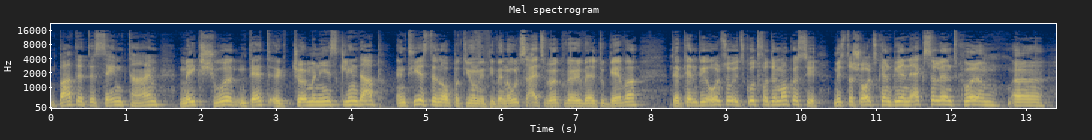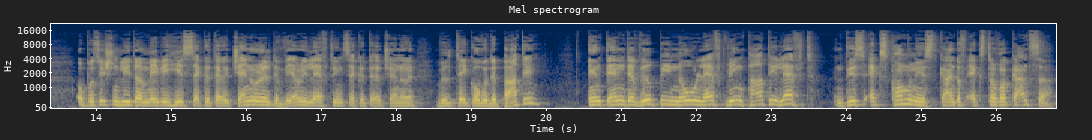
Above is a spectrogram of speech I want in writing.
but at the same time make sure that uh, Germany is cleaned up. And here's an opportunity when all sides work very well together. There can be also, it's good for democracy. Mr. Scholz can be an excellent um, uh, opposition leader, maybe his secretary general, the very left wing secretary general, will take over the party. And then there will be no left wing party left. This ex communist kind of extravaganza,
